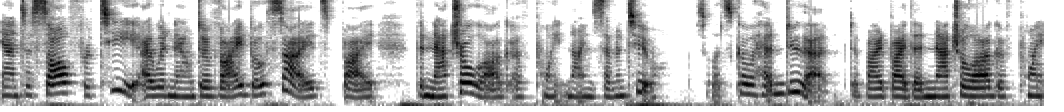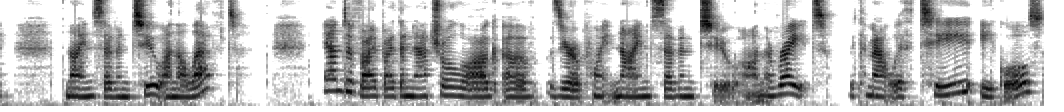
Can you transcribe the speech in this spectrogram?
And to solve for t, I would now divide both sides by the natural log of 0.972. So let's go ahead and do that. Divide by the natural log of 0.972 on the left and divide by the natural log of 0.972 on the right. We come out with t equals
